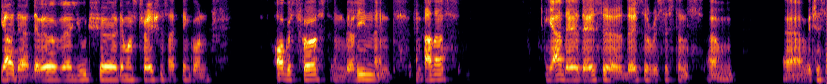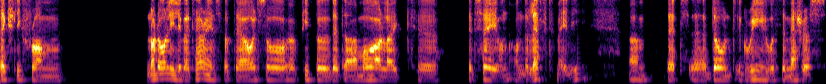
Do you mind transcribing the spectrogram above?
Yeah, there, there were, were huge uh, demonstrations. I think on August first in Berlin and and others. Yeah, there there is a there is a resistance, um, uh, which is actually from not only libertarians, but there are also uh, people that are more like let's say on, on the left maybe, um, that uh, don't agree with the measures.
